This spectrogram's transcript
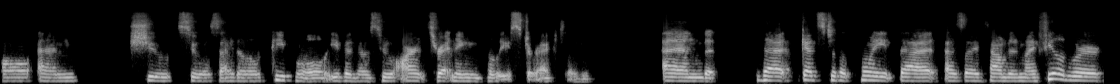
call and shoot suicidal people, even those who aren't threatening police directly. And that gets to the point that, as I found in my field work,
